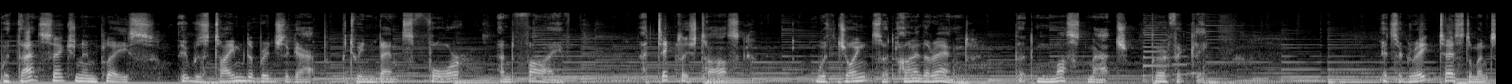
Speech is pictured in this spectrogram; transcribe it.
With that section in place, it was time to bridge the gap between Bents 4 and 5, a ticklish task with joints at either end that must match perfectly. It's a great testament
